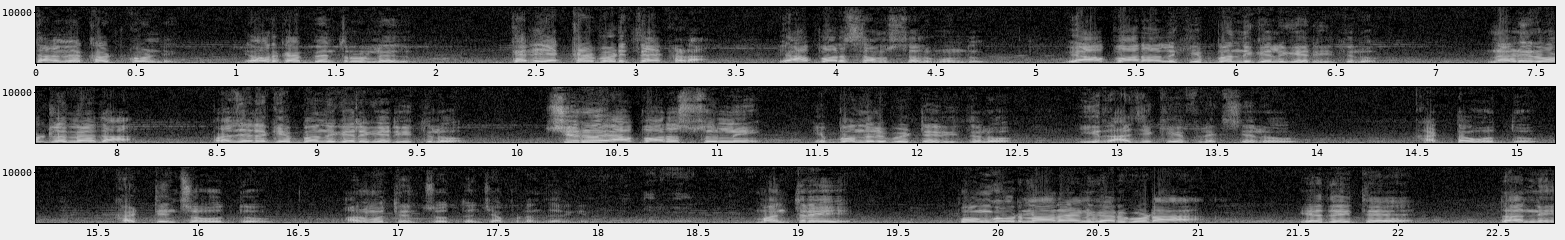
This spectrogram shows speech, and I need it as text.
దాని మీద కట్టుకోండి. ఎవరికి అభ్యంతరం లేదు. కానీ ఎక్కడ పడితే అక్కడ. వ్యాపార సంస్థల ముందు. వ్యాపారాలకు ఇబ్బంది కలిగే రీతిలో. నడి రోడ్ల మీద ప్రజలకు ఇబ్బంది కలిగే రీతిలో. చిరు వ్యాపారస్తుల్ని ఇబ్బందులు పెట్టే రీతిలో ఈ రాజకీయ ఫ్లెక్సీలు కట్టవద్దు కట్టించవద్దు అనుమతించవద్దు అని చెప్పడం జరిగింది. మంత్రి పొంగూరు నారాయణ గారు కూడా ఏదైతే దాన్ని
